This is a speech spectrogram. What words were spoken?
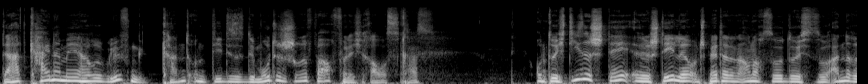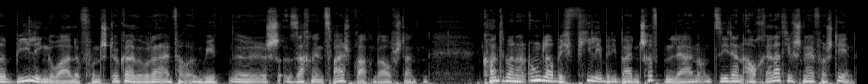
da hat keiner mehr Hieroglyphen gekannt und die, diese demotische Schrift war auch völlig raus. Krass. Und durch diese äh, Stele und später dann auch noch so durch so andere bilinguale Fundstücke, also wo dann einfach irgendwie äh, Sachen in zwei Sprachen drauf standen, konnte man dann unglaublich viel über die beiden Schriften lernen und sie dann auch relativ schnell verstehen.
